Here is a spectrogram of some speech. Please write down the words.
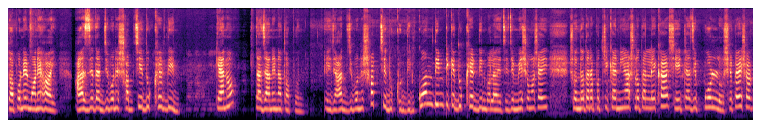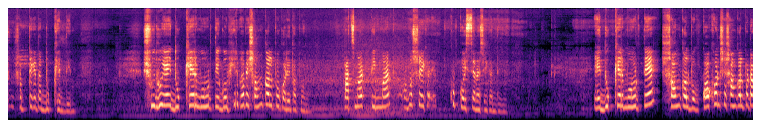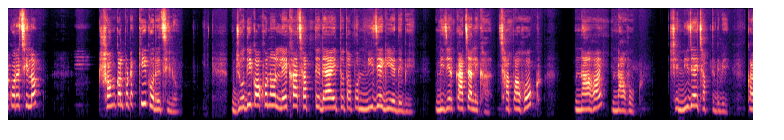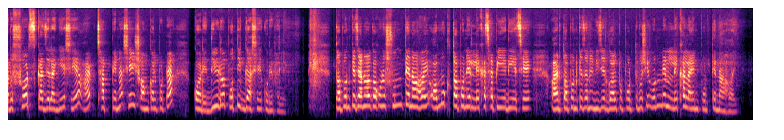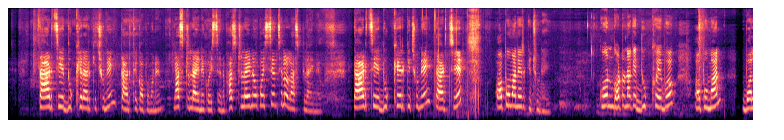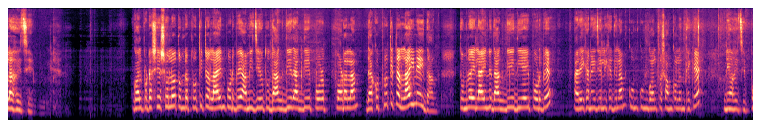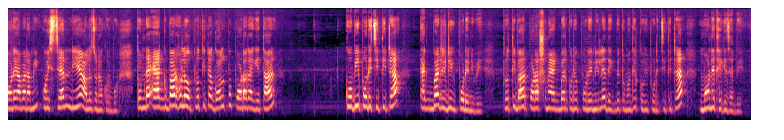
তপনের মনে হয়, আজ যে তার জীবনের সবচেয়ে দুঃখের দিন। কেন? তা জানে না তপন। এই যে আজ জীবনের সবচেয়ে দুঃখের দিন। কোন দিনটিকে দুঃখের দিন বলা হয়েছে? যে মেসমশাই সন্ধ্যাতারা পত্রিকা নিয়ে আসলো তার লেখা, সেইটা যে পড়ল, সেটাই সব থেকে তার দুঃখের দিন। শুধু এই দুঃখের মুহূর্তে গভীরভাবে সংকল্প করে তপন। পাঁচ মার্ক, তিন মার্ক, অবশ্যই খুব কোয়েশ্চেন আসে এখান থেকে। এই দুঃখের মুহূর্তে সংকল্প, কখন সে সংকল্পটা করেছিল? সংকল্পটা কি করেছিল? যদি কখনো লেখা ছাপতে দেয় তো তখন নিজে গিয়ে দেবে। নিজের কাঁচা লেখা, ছাপা হোক, না হয় না হোক, সে নিজেই ছাপতে দেবে। কারও সোর্স কাজে লাগিয়ে সে আর ছাপবে না, সেই সংকল্পটা করে, দৃঢ় প্রতিজ্ঞা সে করে ফেলে। তপনকে যেন আর কখনো শুনতে না হয়, অমুক তপনের লেখা ছাপিয়ে দিয়েছে আর তপনকে যেন নিজের গল্প পড়তে বসে অন্যের লেখা লাইন পড়তে না হয়। তার চেয়ে দুঃখের আর কিছু নেই, তার থেকে অপমানের। লাস্ট লাইনে কোয়েশ্চেন ফার্স্ট লাইনেও কোয়েশ্চেন ছিল লাস্ট লাইনেও তার চেয়ে দুঃখের কিছু নেই, তার চেয়ে অপমানের কিছু নেই। কোন ঘটনাকে দুঃখ এবং অপমান বলা হয়েছে? গল্পটা শেষ হলো, তোমরা প্রতিটা লাইন পড়বে। আমি যেহেতু দাগ দিয়ে দাগ দিয়ে পড়- পড়ালাম, দেখো প্রতিটা লাইনেই দাগ। তোমরা এই লাইনে দাগ দিয়ে দিয়েই পড়বে। আর এখানে যে লিখে দিলাম, কুমকুম গল্প সংকলন থেকে নেওয়া হয়েছে। পরে আবার আমি কোয়েশ্চেন নিয়ে আলোচনা করব। তোমরা একবার হলেও প্রতিটা গল্প পড়ার আগে তার কবি পরিচিতিটা একবার রিডিং পড়ে নিবে। প্রতিবার পড়ার সময় একবার করে পড়ে নিলে দেখবে তোমাদের কবি পরিচিতিটা মনে থেকে যাবে।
